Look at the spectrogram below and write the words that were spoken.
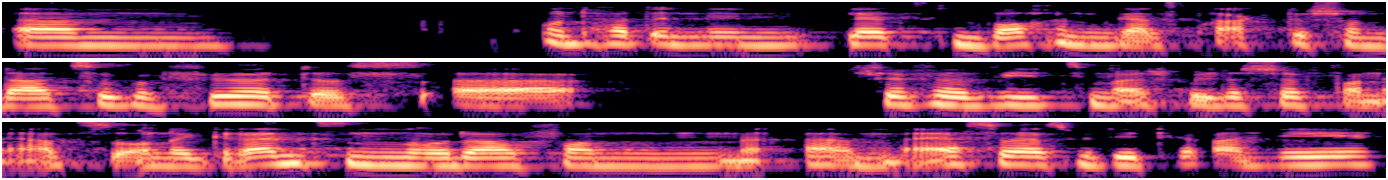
Ähm, und hat in den letzten Wochen ganz praktisch schon dazu geführt, dass äh, Schiffe wie zum Beispiel das Schiff von Ärzte ohne Grenzen oder von ähm, SOS Mediterranee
